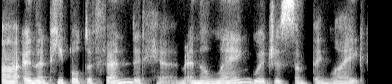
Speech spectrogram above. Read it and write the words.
uh, and then people defended him. And the language is something like,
